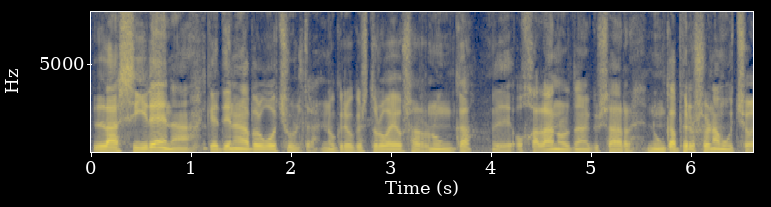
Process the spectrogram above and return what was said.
La sirena que tiene el Apple Watch Ultra. No creo que esto lo vaya a usar nunca. ojalá no lo tenga que usar nunca, pero suena mucho.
